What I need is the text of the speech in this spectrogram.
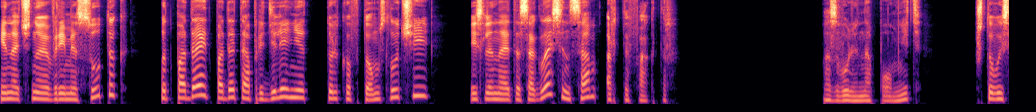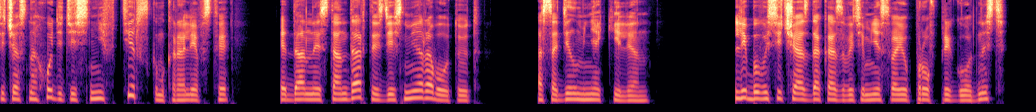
И ночное время суток подпадает под это определение только в том случае, если на это согласен сам артефактор. Позволю напомнить, что вы сейчас находитесь не в Тирском королевстве, и данные стандарты здесь не работают осадил меня Киллиан. «Либо вы сейчас доказываете мне свою профпригодность,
